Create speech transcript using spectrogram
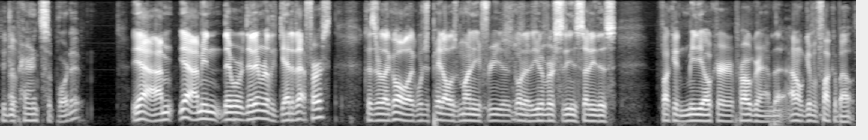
Did your parents support it? Yeah, I'm. Yeah, I mean, they were. They didn't really get it at first because they're like, oh, like we just paid all this money for you to go to university and study this fucking mediocre program that I don't give a fuck about.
